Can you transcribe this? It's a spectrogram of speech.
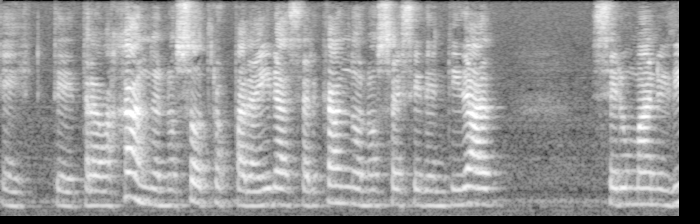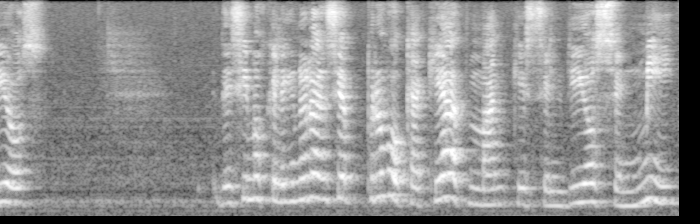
este, trabajando en nosotros para ir acercándonos a esa identidad, ser humano y Dios, decimos que la ignorancia provoca que Atman, que es el Dios en mí,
